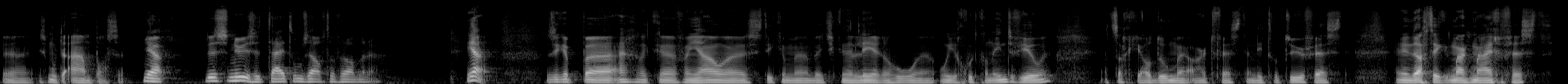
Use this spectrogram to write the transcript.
uh, eens moeten aanpassen? Ja, dus nu is het tijd om zelf te veranderen. Ja, dus ik heb uh, eigenlijk van jou stiekem een beetje kunnen leren hoe, hoe je goed kan interviewen. Dat zag je al doen bij Artfest en Literatuurfest. En toen dacht ik, ik maak mijn eigen fest.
